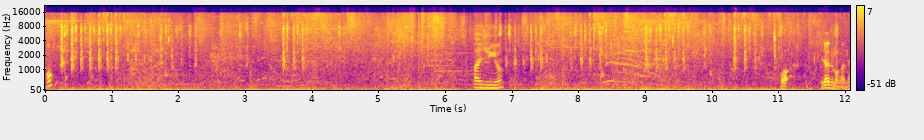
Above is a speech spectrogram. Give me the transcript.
어? 가는 중이요. 와, 진짜 도망갔네.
